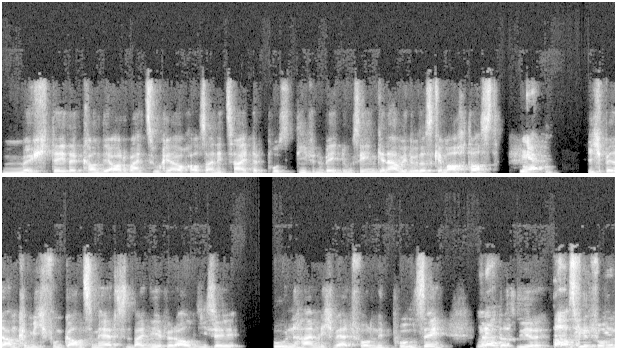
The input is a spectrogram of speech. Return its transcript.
möchte, der kann die Arbeitssuche auch als eine Zeit der positiven Wendung sehen, genau wie du das gemacht hast. Ja. Ich bedanke mich von ganzem Herzen bei dir für all diese unheimlich wertvollen Impulse, äh, ja, dass wir, dass wir von,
